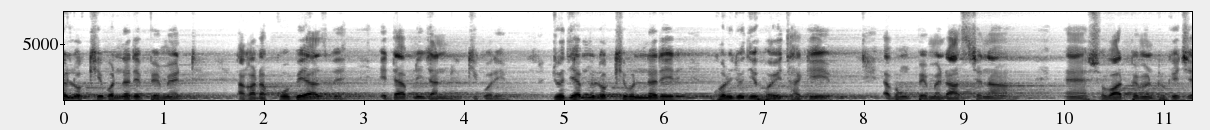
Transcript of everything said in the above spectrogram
এই লক্ষ্মী ভাণ্ডারের পেমেন্ট টাকাটা কবে আসবে, এটা আপনি জানবেন কি করে? যদি আপনি লক্ষ্মী ভাণ্ডারের ঘরে যদি হয়ে থাকে এবং পেমেন্ট আসছে না হ্যাঁ সবার পেমেন্ট ঢুকেছে,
